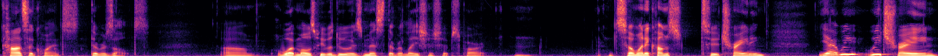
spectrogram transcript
consequence the results. Um, what most people do is miss the relationships part. Hmm. So when it comes to training, yeah, we we train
